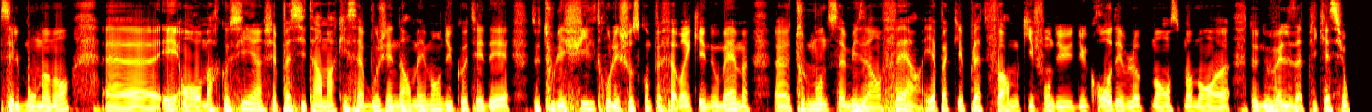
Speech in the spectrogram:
c'est le bon moment. et on remarque aussi, hein, je sais pas si tu as remarqué, ça bouge énormément du côté des, de tous les filtres ou les choses qu'on peut fabriquer nous-mêmes. tout le monde s'amuse à en faire. Il n'y a pas que les plateformes qui font du, du gros développement en ce moment de nouvelles applications.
